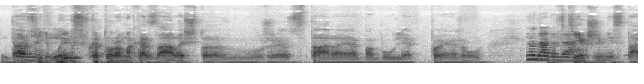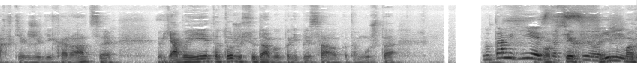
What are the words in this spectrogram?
Да, фильм X, в котором оказалось, что уже старая бабуля Перл. Ну да, да, в да. В тех же местах, в тех же декорациях. Я бы и это тоже сюда бы приписал, потому что ну там есть Во всех фильмах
